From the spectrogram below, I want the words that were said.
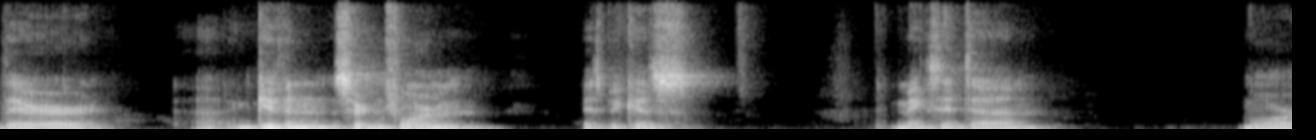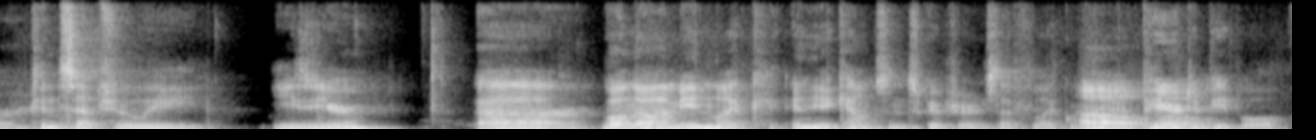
they're uh, given certain form is because it makes it um, more. conceptually easier. Uh, well, no, I mean like in the accounts in scripture and stuff. Like when Oh, they appear to oh. people,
